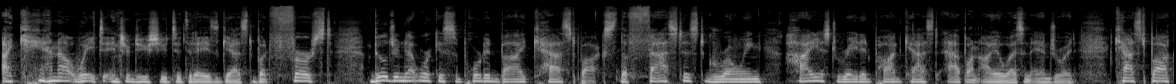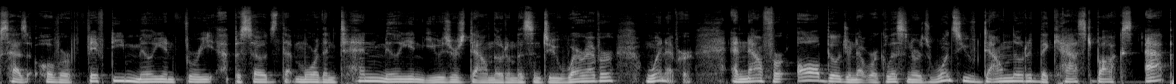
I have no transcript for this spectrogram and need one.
I cannot wait to introduce you to today's guest, but first, Build Your Network is supported by Castbox, the fastest growing, highest rated podcast app on iOS and Android. Castbox has over 50 million free episodes that more than 10 million users download and listen to wherever, whenever. And now, for all Build Your Network listeners, once you've downloaded the Castbox app,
